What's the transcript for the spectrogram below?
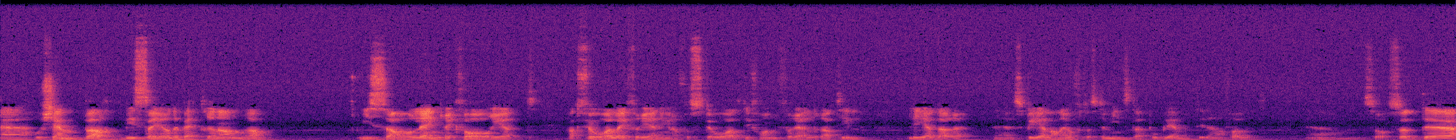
eh, och kämpar. Vissa gör det bättre än andra. Vissa har längre kvar i att, att få alla i föreningen att förstå allt ifrån föräldrar till ledare. Eh, spelarna är oftast det minsta problemet i det här fallet. Ehm, så, så att eh,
